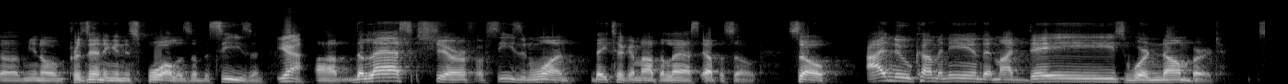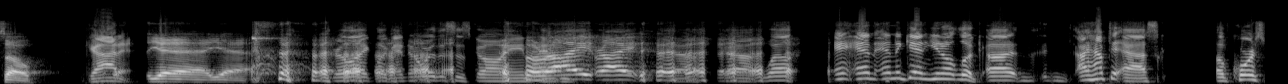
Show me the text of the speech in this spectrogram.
uh, you know presenting any spoilers of the season. Yeah. Um, the last sheriff of season one, they took him out the last episode, so I knew coming in that my days were numbered. So Got it. Yeah, yeah. You're like, look, I know where this is going. right, right. yeah, yeah. Well, and, and, and again, you know, look, uh, I have to ask. Of course,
